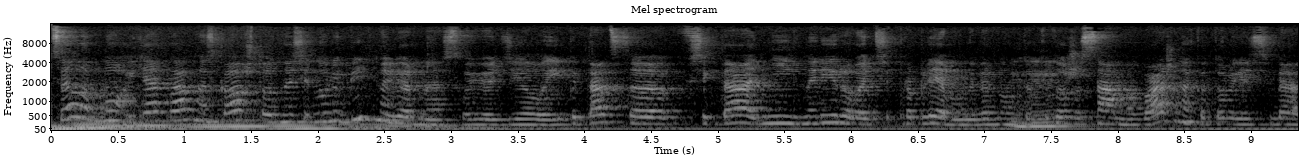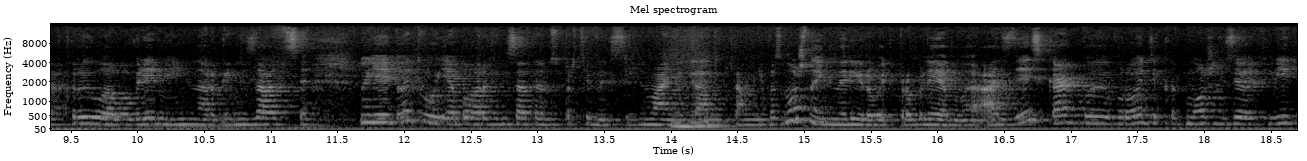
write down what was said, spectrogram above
В целом, ну, я главное сказала, что относительно, ну, любить, наверное, свое дело и пытаться всегда не игнорировать проблему. Наверное, mm-hmm. вот это тоже самое важное, которое я себя открыла во время именно организации. Ну, я и до этого, я была организатором спортивных соревнований, mm-hmm. там, там невозможно игнорировать проблемы, а здесь как бы вроде как можно сделать вид,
